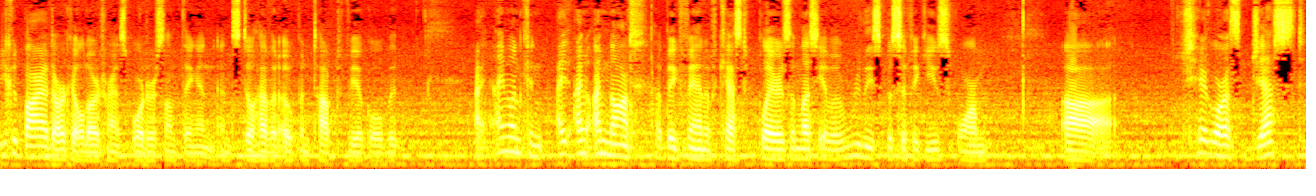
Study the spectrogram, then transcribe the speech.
you could buy a Dark Eldar transport or something and, and still have an open-topped vehicle, but I, am uncon- I, I'm not a big fan of cast players unless you have a really specific use for them. Uh, Jest,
